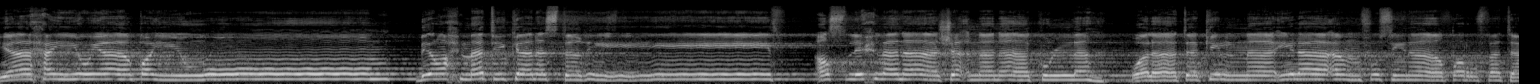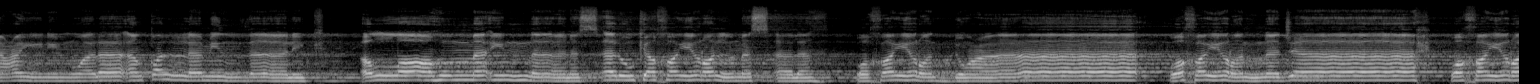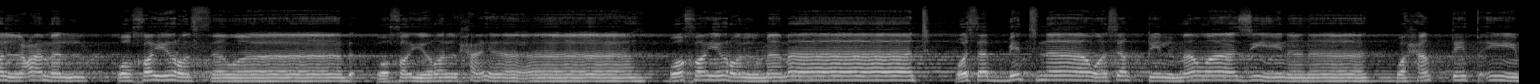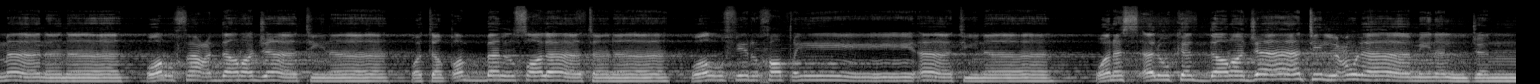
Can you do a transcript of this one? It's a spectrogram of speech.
يا حي يا قيوم برحمتك نستغيث. أصلح لنا شأننا كله ولا تكلنا إلى أنفسنا طرفة عين ولا أقل من ذلك. اللهم إنا نسألك خير المسألة وخير الدعاء وخير النجاح وخير العمل وخير الثواب وخير الحياة. وخير الممات. وثبتنا وثقل موازيننا. وحقق إيماننا. وارفع درجاتنا. وتقبل صلاتنا. واغفر خطيئاتنا. ونسألك الدرجات العلى من الجنة.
